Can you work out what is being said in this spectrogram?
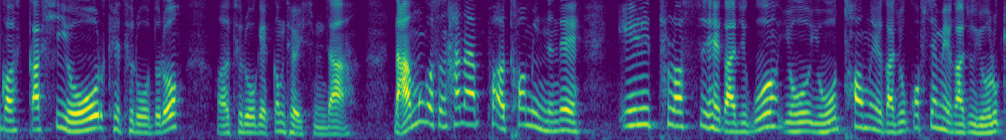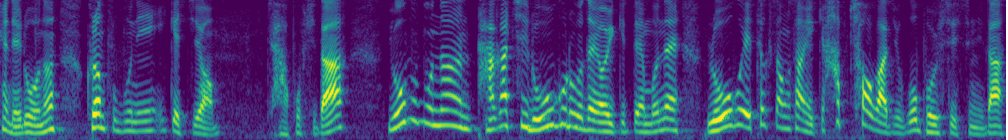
것 값이 요렇게 들어오도록 어, 들어오게끔 되어 있습니다. 남은 것은 하나 퍼- 텀이 있는데 1 플러스 해가지고 요, 요 텀 해가지고 곱셈 해가지고 요렇게 내려오는 그런 부분이 있겠지요. 자, 봅시다. 요 부분은 다 같이 로그로 되어 있기 때문에 로그의 특성상 이렇게 합쳐가지고 볼 수 있습니다.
